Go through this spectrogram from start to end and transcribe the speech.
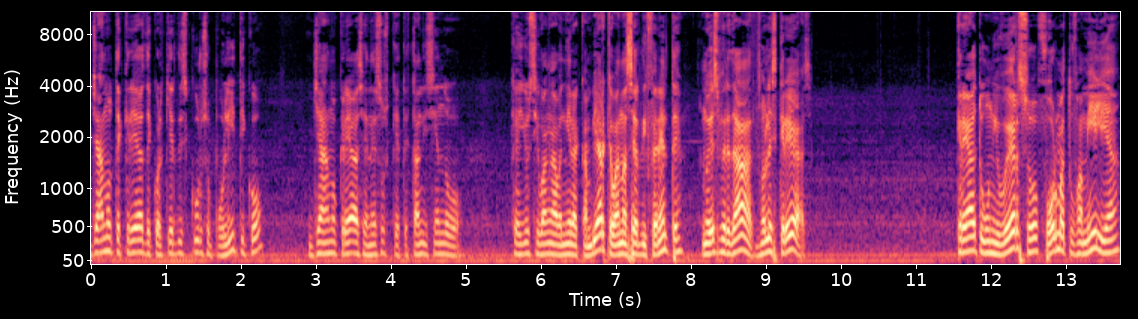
Ya no te creas de cualquier discurso político, ya no creas en esos que te están diciendo que ellos sí van a venir a cambiar, que van a ser diferente. No es verdad, no les creas. Crea tu universo, forma tu familia,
